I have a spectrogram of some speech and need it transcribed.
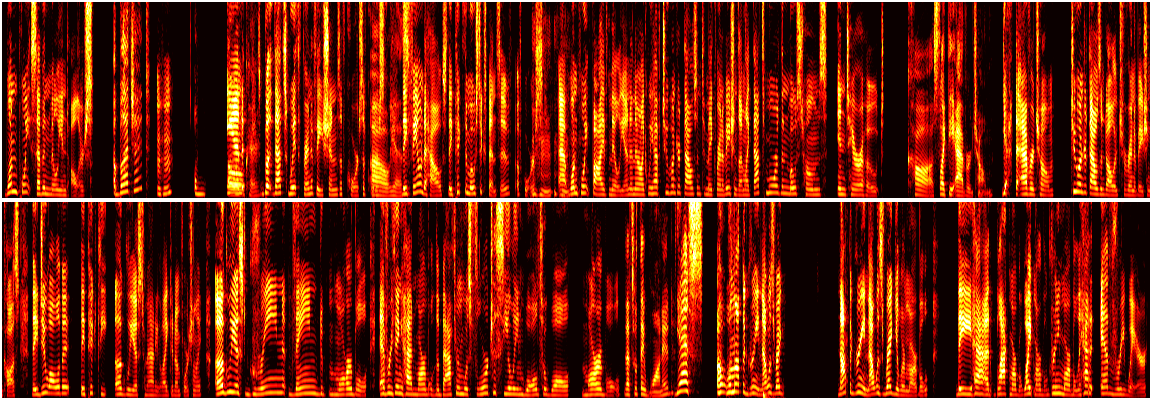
One point seven million dollars. A budget? Mm-hmm. Oh, And okay. but that's with renovations, of course, of course. Oh yes. They found a house. They picked the most expensive, of course, Mhm, at mhm. 1.5 million, and they're like, "We have 200,000 to make renovations." I'm like, "That's more than most homes in Terre Haute." cost like the average home. Yeah, the average home, two hundred thousand dollars for renovation cost. They do all of it. They picked the ugliest. Maddie liked it, unfortunately. Ugliest green veined marble. Everything had marble. The bathroom was floor to ceiling, wall to wall marble. That's what they wanted. Yes. Oh Well, not the green. That was reg. Not the green. That was regular marble. They had black marble, white marble, green marble. They had it everywhere.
